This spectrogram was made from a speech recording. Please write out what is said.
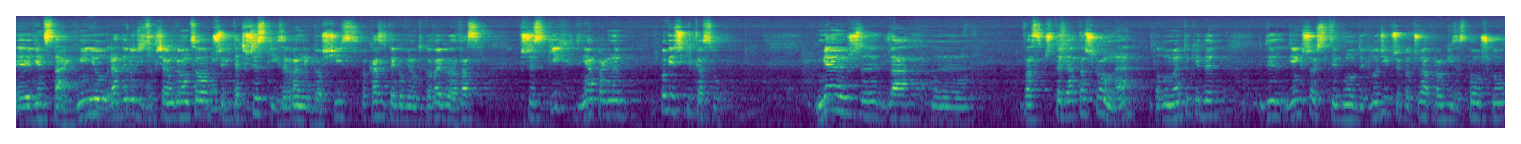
Y, Więc tak, w imieniu Rady Rodziców chciałem gorąco przywitać wszystkich zebranych gości. Z okazji tego wyjątkowego dla Was wszystkich dnia pragnę powiedzieć kilka słów. Miałem już y, dla y, Was cztery lata szkolne od momentu, kiedy gdy większość z tych młodych ludzi przekroczyła progi zespołu szkół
